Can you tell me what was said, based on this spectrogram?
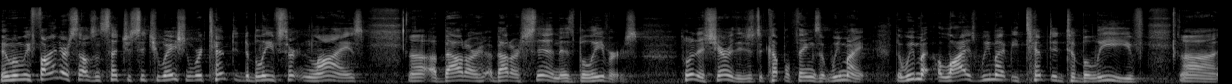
And when we find ourselves in such a situation, we're tempted to believe certain lies uh, about, our, about our sin as believers. I wanted to share with you just a couple things that we might, that we might, lies we might be tempted to believe, uh,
